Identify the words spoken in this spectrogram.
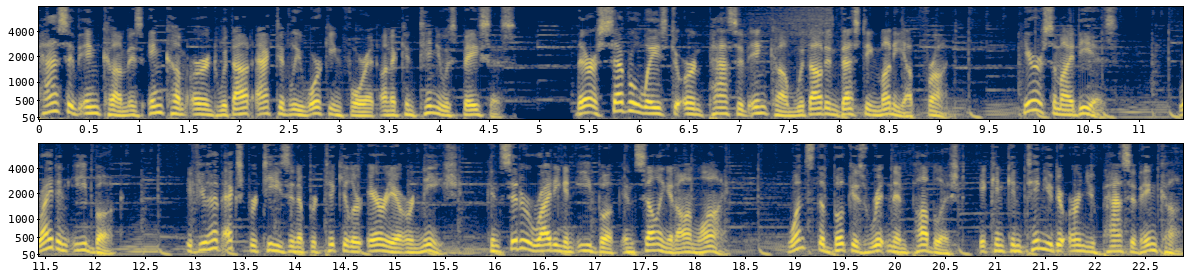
Passive income is income earned without actively working for it on a continuous basis. There are several ways to earn passive income without investing money up front. Here are some ideas. Write an e-book. If you have expertise in a particular area or niche, consider writing an e-book and selling it online. Once the book is written and published, it can continue to earn you passive income.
